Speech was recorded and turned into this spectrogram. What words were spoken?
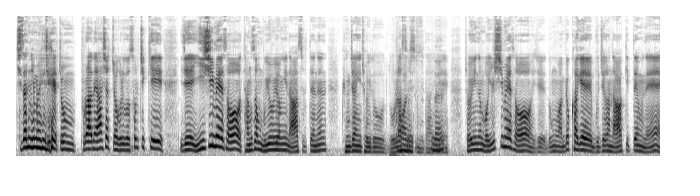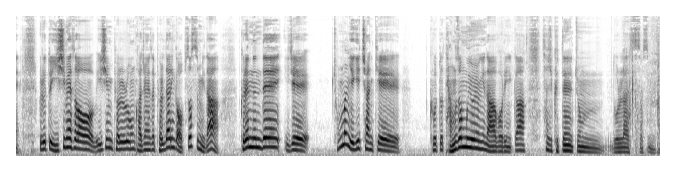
지사님은 이제 좀 불안해 하셨죠. 그리고 솔직히 이제 2심에서 당선 무효형이 나왔을 때는 굉장히 저희도 놀랐었습니다. 네. 예. 저희는 뭐 1심에서 이제 너무 완벽하게 무죄가 나왔기 때문에 그리고 또 2심에서 2심 변론 과정에서 별다른 게 없었습니다. 그랬는데 이제 정말 예기치 않게 그것도 당선 무효형이 나와버리니까 사실 그때는 좀 놀랐었습니다.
